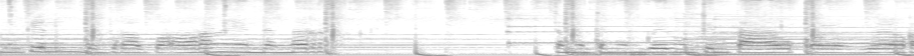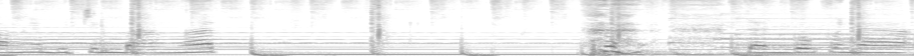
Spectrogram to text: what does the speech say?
mungkin beberapa orang yang denger teman-teman gue mungkin tahu kalau gue orangnya bucin banget. Dan gue punya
